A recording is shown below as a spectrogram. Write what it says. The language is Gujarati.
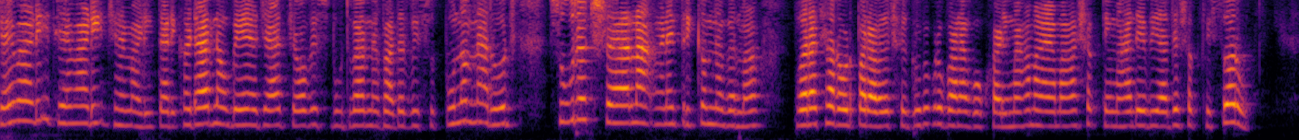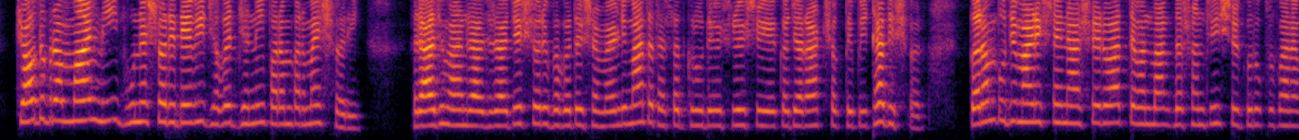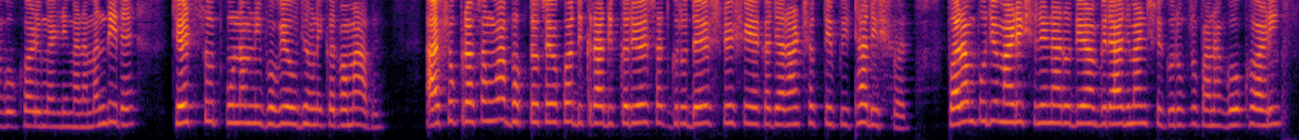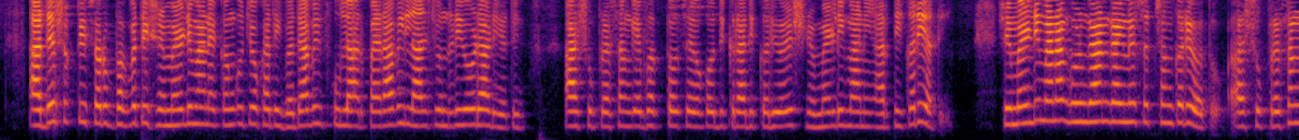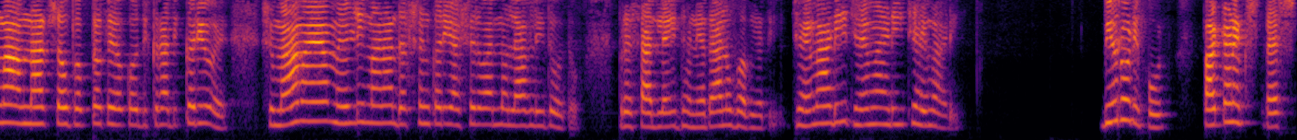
જય માળી જય માળી જય માળી. તારીખ અઢાર નવ બે હજાર ચોવીસ બુધવારને ભાદરવી સુદ પૂનમના રોજ સુરત શહેરના આંગણે ત્રિકમનગરમાં વરાછા રોડ પર આવેલ છે ગુરુકૃપાના ગોખાળી મહામાયા મહાશક્તિ મહાદેવી આદ્યશક્તિ સ્વરૂપ ચૌદ બ્રહ્માંડની ભુવનેશ્વરી દેવી જગતજનની પરમ પરમેશ્વરી રાજમાન, રાજરાજેશ્વરી, ભગવતી શ્રી મેરડીમાં તથા સદગુરુદેવ શ્રી શ્રી એક હજાર આઠ શક્તિ પીઠાધીશ્વર પરમ પૂજ્ય માળીશ્રીના આશીર્વાદ તેમજ માર્ગદર્શનથી શ્રી ગુરુકૃપાના ગોખવાડી મેલડીમાના મંદિરે જેઠ સુદ પૂનમની ભવ્ય ઉજવણી કરવામાં આવી. આ શુભ પ્રસંગમાં ભક્તો સેવકો, દીકરા, દીકરીઓએ સદગુરુદેવ, શ્રી શ્રી એક હજાર આઠ શક્તિ પીઠાધીશ્વર, પરમ પૂજ્ય માળી શ્રીના હૃદયમાં બિરાજમાન શ્રી ગુરુકૃપાના ગોખવાડી આદ્યશક્તિ સ્વરૂપ ભગવતી શ્રી મેરડીમાને કંકુ ચોખાથી વધાવી ફૂલાર પહેરાવી, લાલ ચુંદડી ઓઢાડી હતી. આ શુભ પ્રસંગે ભક્તો, સેવકો, દીકરા, દીકરીઓએ શ્રી મેરડીમાની આરતી કરી હતી. શ્રી મેરડીમાના ગુણગાન ગાઈને સત્સંગ કર્યો હતો. આ શુભ પ્રસંગમાં આવનાર સૌ ભક્તો સેવકો દીકરા દીકરીઓએ શ્રી મહામાયા મેરડીમાના દર્શન કરી આશીર્વાદનો લાભ લીધો હતો. પ્રસાદ લઈ ધન્યતા અનુભવી હતી. જય માડી જય માડી જય માડી. Bureau report, Patan express.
